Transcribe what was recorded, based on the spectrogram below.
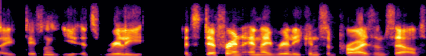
they definitely it's really it's different, and they really can surprise themselves.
